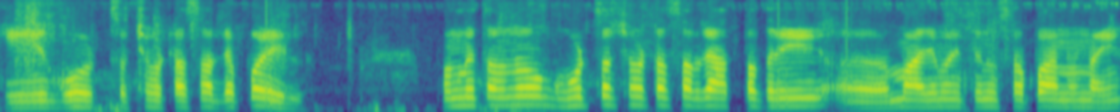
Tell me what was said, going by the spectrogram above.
की घोटचा छोटा सर्जा पळेल. पण मित्रांनो घोटचा छोटा सर्जा आत्ता तरी माझ्या माहितीनुसार पाहणं नाही.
